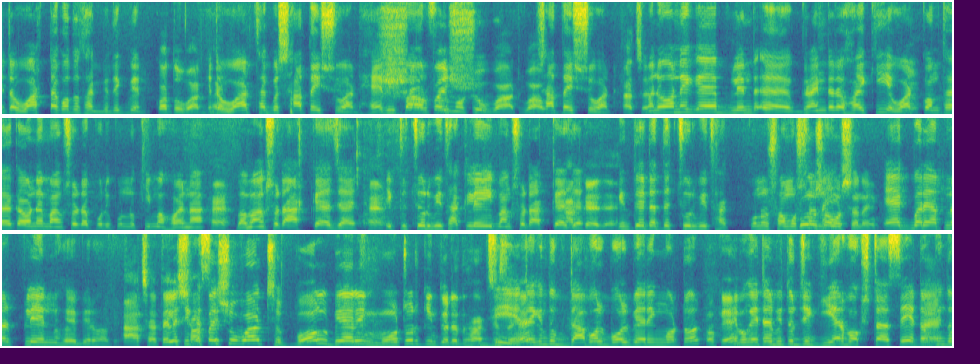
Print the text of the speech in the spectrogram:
এটা ওয়াটটা কত থাকবে দেখবেন? কত ওয়াট এটা ওয়াট থাকবে সাতাইশশো watt heavy powerful motor watt wow সাতাইশশো ওয়াট আচ্ছা। মানে অনেক ব্লেন্ড গ্রাইন্ডারে হয় কি ওয়াট কম থাকার কারণে মাংসটা পরিপূর্ণ কিমা হয় না হ্যাঁ। বা মাংসটা আটকায় যায়। হ্যাঁ। একটু চর্বি থাকলেই মাংসটা আটকায় যায়। কিন্তু এটাতে চর্বি থাক কোনো সমস্যা কোনো সমস্যা নাই। একবারে আপনার প্লেন হয়ে বের হবে। আচ্ছা তাহলে ঠিক আছে। সাতাইশো ওয়াট বল বেয়ারিং মোটর কিন্তু এটা জি এটা কিন্তু ডাবল বল বিয়ারিং মোটর এবং এটার ভিতর যে গিয়ার বক্সটা আছে এটাও হ্যাঁ। কিন্তু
